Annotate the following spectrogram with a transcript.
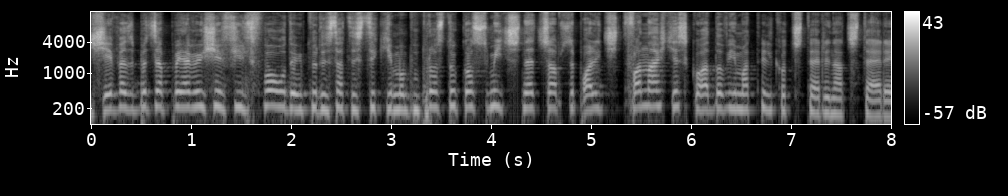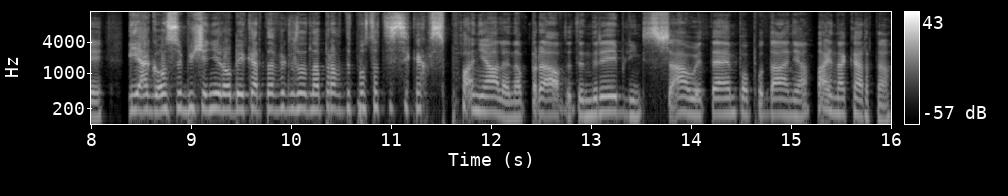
Dzisiaj w SBC pojawił się Phil Foden, który statystyki ma po prostu kosmiczne. Trzeba przepalić 12 składów i ma tylko 4 na 4. Ja go osobiście nie robię, karta wygląda naprawdę po statystykach wspaniale, naprawdę. Ten dribbling, strzały, tempo, podania. Fajna karta.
